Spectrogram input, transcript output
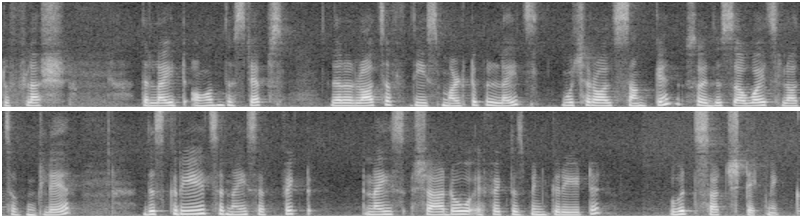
to flush the light on the steps there are lots of these multiple lights which are all sunken. So, this avoids lots of glare. This creates a nice effect, nice shadow effect has been created with such technique.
